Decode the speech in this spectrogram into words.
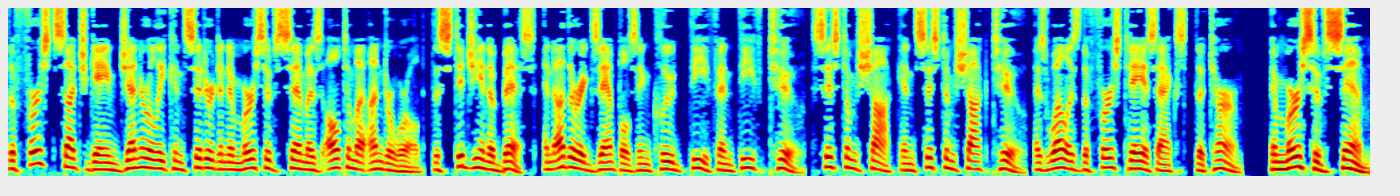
The first such game generally considered an immersive sim is Ultima Underworld, The Stygian Abyss, and other examples include Thief and Thief 2, System Shock and System Shock 2, as well as the first Deus Ex. The term, immersive sim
